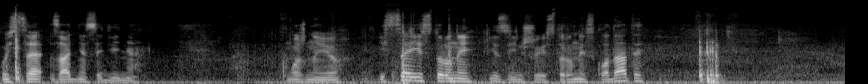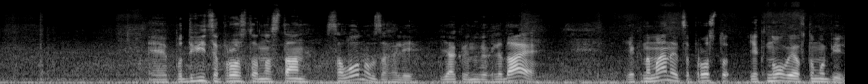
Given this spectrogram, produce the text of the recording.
Ось це заднє сидіння. Можна його і з цієї сторони, і з іншої сторони складати. Е, Подивіться просто на стан салону взагалі, як він виглядає. Як на мене, це просто як новий автомобіль.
